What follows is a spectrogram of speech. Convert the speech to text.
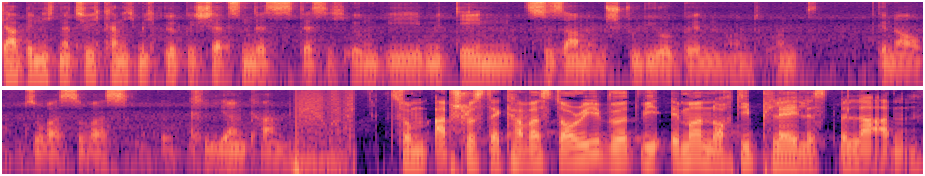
da bin ich natürlich, kann ich mich glücklich schätzen, dass, dass ich irgendwie mit denen zusammen im Studio bin und, und genau sowas, sowas kreieren kann. Zum Abschluss der Cover Story wird wie immer noch die Playlist beladen.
